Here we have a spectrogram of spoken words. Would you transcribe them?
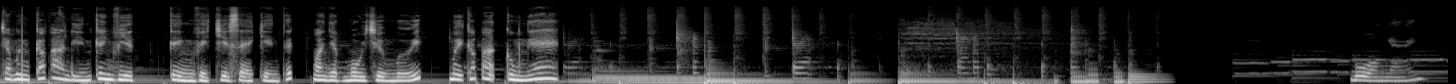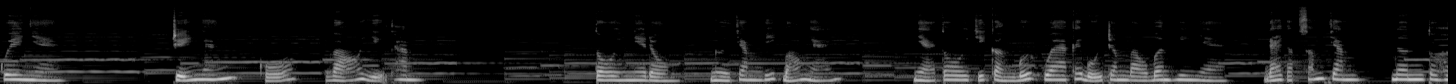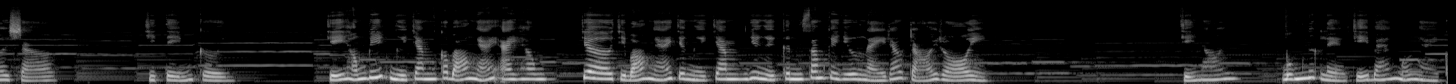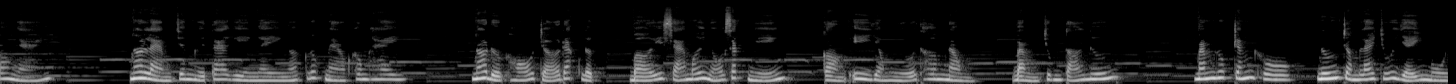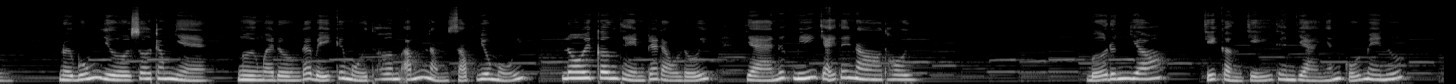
Chào mừng các bạn đến kênh Việt, kênh về chia sẻ kiến thức hòa nhập môi trường mới. Mời các bạn cùng nghe. Bùa ngải quê nhà Truyện ngắn của Võ Diệu Thanh Tôi nghe đồn người chăm biết bỏ ngải Nhà tôi chỉ cần bước qua cái bụi trâm bầu bên hiên nhà đã gặp sóng chăm nên tôi hơi sợ. Chị Tiệm cười. Chị không biết người chăm có bỏ ngải ai không, chứ chị bỏ ngải cho người chăm với người kinh sống cây dương này ráo trọi rồi. Chị nói, bún nước lèo chỉ bán mỗi ngày có ngải. Nó làm cho người ta ghi ngày ngất lúc nào không hay. Nó được hỗ trợ đắc lực bởi xã mới nhổ sắc nhuyễn, còn y dòng nhựa thơm nồng, bằm chung tỏi nướng. Mắm rút trắng khô, nướng trong lá chuối dậy mùi. Nồi bún dừa sôi trong nhà, người ngoài đường đã bị cái mùi thơm ấm nồng sọc vô mũi, lôi cơn thèm ra đầu lưỡi và nước miếng chảy tới no thôi. Bữa đứng gió, chỉ cần chỉ thêm vài nhánh củi me nước,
